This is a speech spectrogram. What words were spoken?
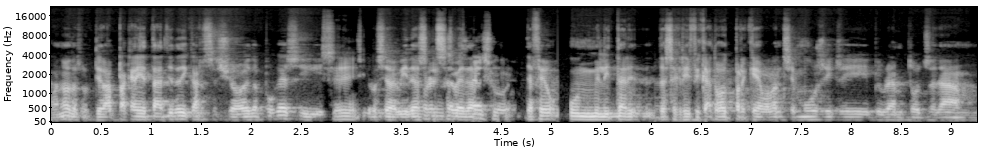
bueno, de sortir de la precarietat i dedicar-se a això i de poder seguir, Sí. seguir la seva vida sense haver de, insisteixo. de fer un militar, de sacrificar tot perquè volen ser músics i viurem tots allà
